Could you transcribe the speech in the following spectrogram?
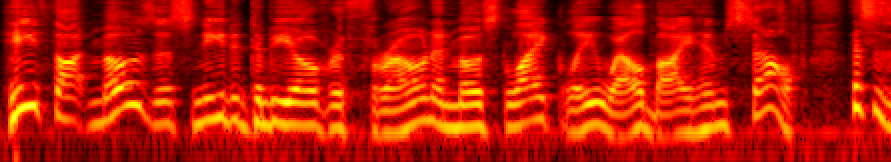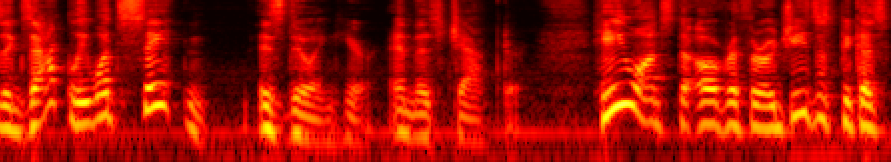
He thought Moses needed to be overthrown and most likely, well, by himself. This is exactly what Satan is doing here in this chapter. He wants to overthrow Jesus because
